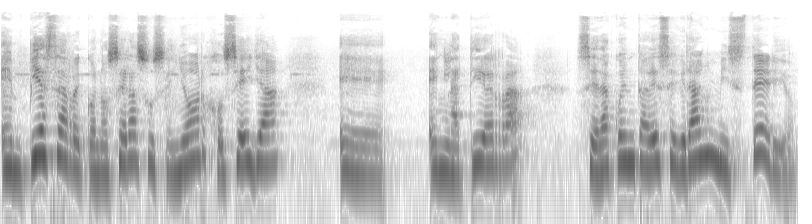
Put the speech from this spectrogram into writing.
empieza a reconocer a su Señor, José ya eh, en la tierra se da cuenta de ese gran misterio,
